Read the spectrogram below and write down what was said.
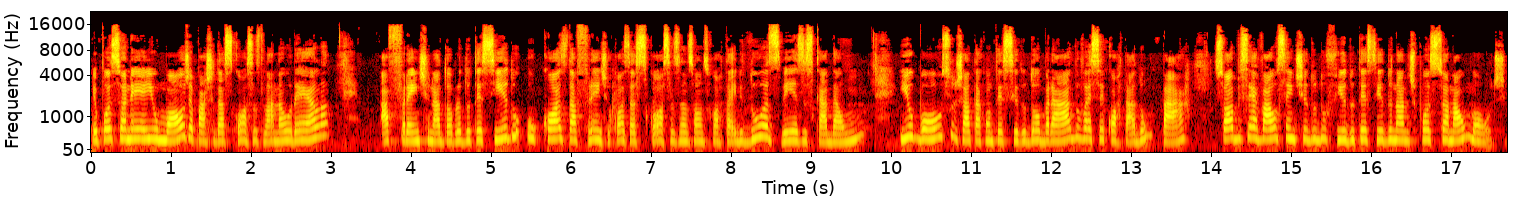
Eu posicionei aí o molde, a parte das costas lá na orelha a frente na dobra do tecido, o cos da frente, o cos das costas, nós vamos cortar ele duas vezes cada um, e o bolso já está com o tecido dobrado, vai ser cortado um par, só observar o sentido do fio do tecido na hora de posicionar o molde.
